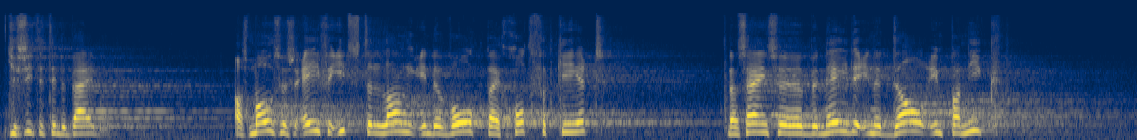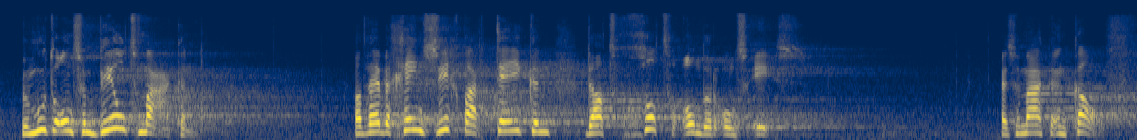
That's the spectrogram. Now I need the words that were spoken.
Je ziet het in de Bijbel. Als Mozes even iets te lang in de wolk bij God verkeert, dan zijn ze beneden in het dal in paniek. We moeten ons een beeld maken. Want we hebben geen zichtbaar teken dat God onder ons is. En ze maken een kalf.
